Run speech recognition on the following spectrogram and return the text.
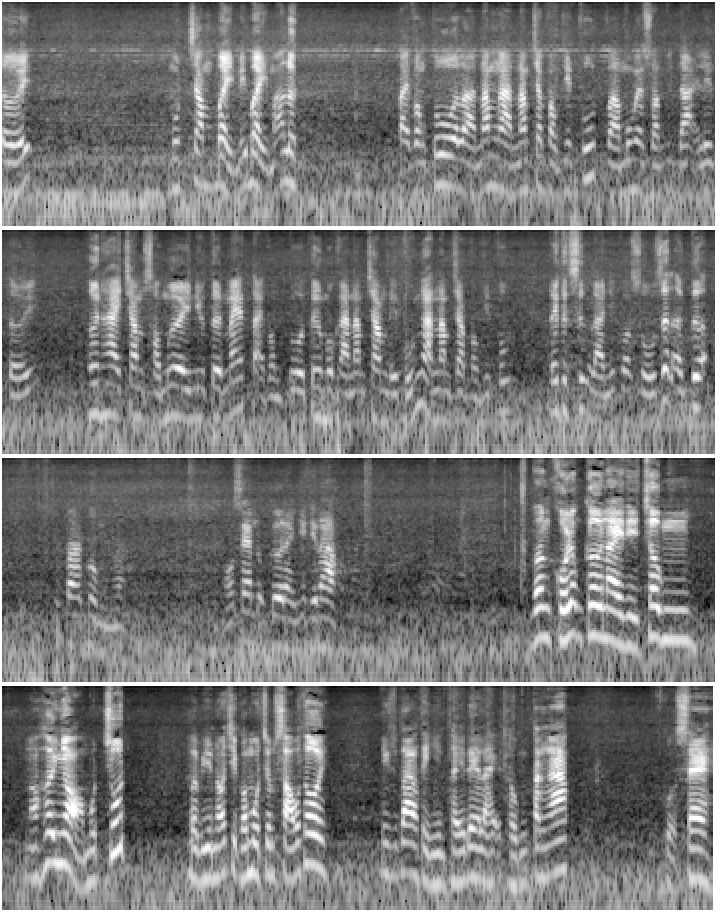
tới 177 mã lực. Tại vòng tua là 5.500 vòng trên phút và mô men xoắn cực đại lên tới hơn 260 Nm tại vòng tua từ 1.500 đến 4.500 vòng trên phút. Đây thực sự là những con số rất ấn tượng. Chúng ta cùng à, nó xem động cơ này như thế nào. Vâng khối động cơ này thì trông nó hơi nhỏ một chút, bởi vì nó chỉ có 1.6 thôi. Nhưng chúng ta có thể nhìn thấy đây là hệ thống tăng áp của xe.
